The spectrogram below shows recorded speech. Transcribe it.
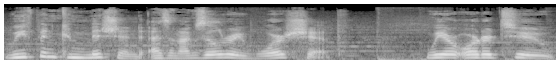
We've been commissioned as an auxiliary warship. We are ordered to.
